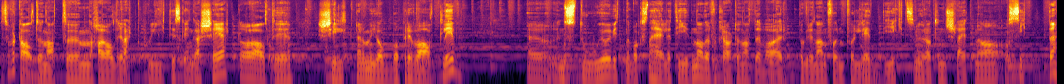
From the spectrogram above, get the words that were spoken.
Så fortalte hun at hun har aldri vært politisk engasjert og alltid skilt mellom jobb og privatliv. Eh, hun sto jo i vitneboksen hele tiden, og det forklarte hun at det var pga. en form for leddgikt som gjorde at hun sleit med å, å sitte.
